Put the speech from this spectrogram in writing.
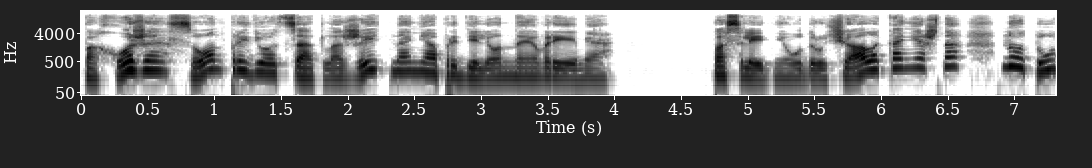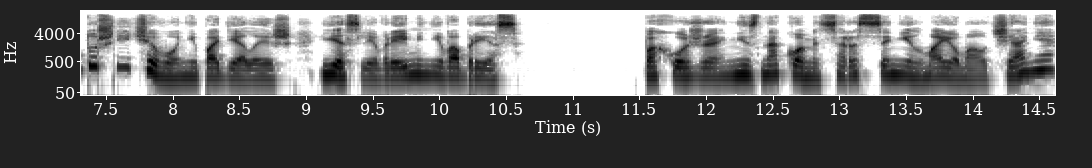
Похоже, сон придется отложить на неопределенное время. Последнее удручало, конечно, но тут уж ничего не поделаешь, если времени в обрез. Похоже, незнакомец расценил мое молчание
